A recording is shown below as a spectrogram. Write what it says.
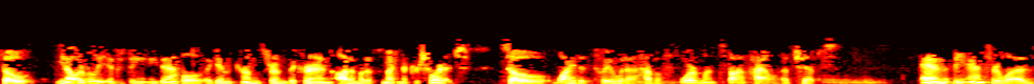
So you know, a really interesting example, again, comes from the current automotive semiconductor shortage. So why does Toyota have a four-month stockpile of chips? And the answer was,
